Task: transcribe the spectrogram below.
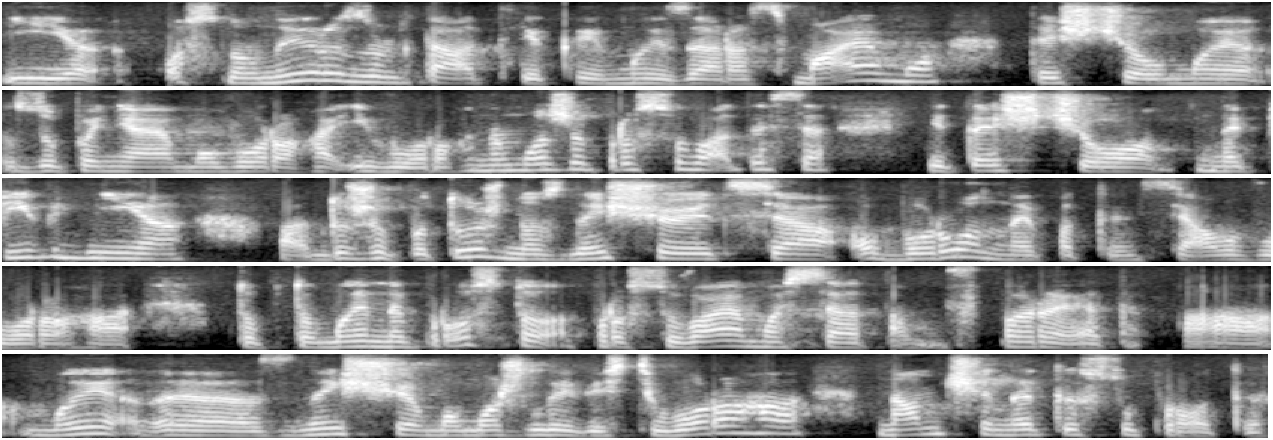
І основний результат, який ми зараз маємо, те, що ми зупиняємо ворога, і ворог не може просуватися, і те, що на півдні дуже потужно знищується оборонний потенціал ворога. Тобто, ми не просто просуваємося там вперед, а ми е, знищуємо можливість ворога нам чинити супротив.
